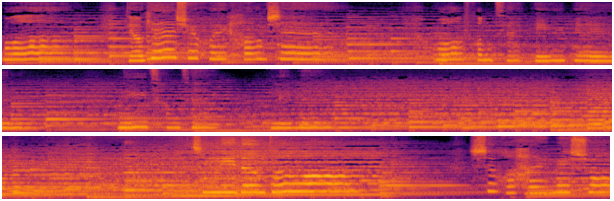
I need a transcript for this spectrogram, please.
忘掉也许会好些，我放在一边，你藏在里面。请你等等我，实话还没说，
